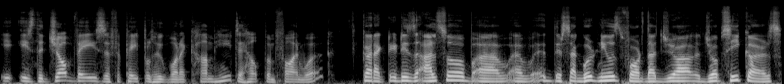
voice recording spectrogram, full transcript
Is the job visa for people who want to come here to help them find work? Correct. It is also uh, uh, there's a good news for the jo- job seekers.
